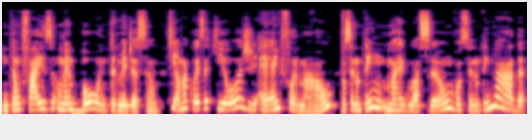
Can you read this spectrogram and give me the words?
então faz uma boa intermediação. Que é uma coisa que hoje é informal, você não tem uma regulação, você não tem nada.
